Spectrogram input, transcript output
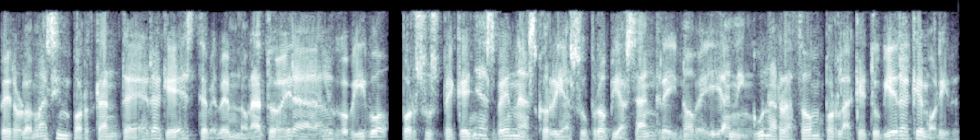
Pero lo más importante era que este bebé nonato era algo vivo, por sus pequeñas venas corría su propia sangre y no veía ninguna razón por la que tuviera que morir.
